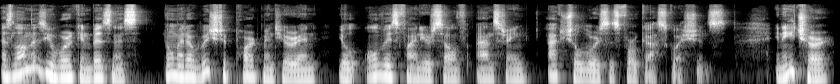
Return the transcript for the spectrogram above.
As long as you work in business, no matter which department you're in, you'll always find yourself answering actual versus forecast questions. In HR,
